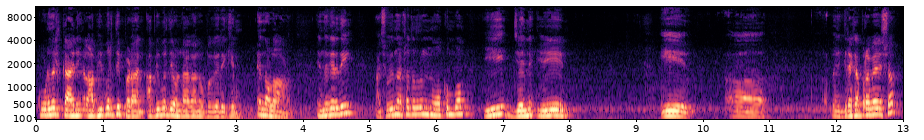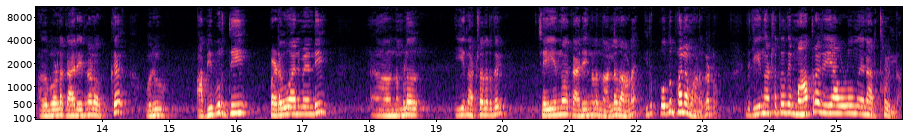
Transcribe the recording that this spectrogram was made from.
കൂടുതൽ കാര്യങ്ങൾ അഭിവൃദ്ധിപ്പെടാൻ അഭിവൃദ്ധി ഉണ്ടാകാൻ ഉപകരിക്കും എന്നുള്ളതാണ്. എന്ന് കരുതി അശ്വതി നക്ഷത്രത്തിൽ നോക്കുമ്പം ഈ ജന ഈ ഈ ഗ്രഹപ്രവേശം അതുപോലുള്ള കാര്യങ്ങളൊക്കെ ഒരു അഭിവൃദ്ധി പെടുവാൻ വേണ്ടി നമ്മൾ ഈ നക്ഷത്രത്തിൽ ചെയ്യുന്ന കാര്യങ്ങൾ നല്ലതാണ്. ഇത് പൊതുഫലമാണ് കേട്ടോ. ഇത് ഈ നക്ഷത്രത്തിൽ മാത്രമേ ചെയ്യാവുള്ളൂ എന്ന് അതിന് അർത്ഥമില്ല.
